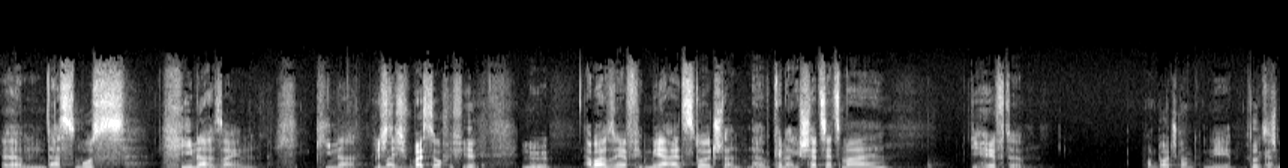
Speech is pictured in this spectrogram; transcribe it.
Ähm, das muss China sein. Ch- China. Richtig. Man, Weißt du auch wie viel? nö. Aber sehr viel mehr als Deutschland. Na. Ich schätze jetzt mal die Hälfte. Von Deutschland? Nee. 40 der ganzen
